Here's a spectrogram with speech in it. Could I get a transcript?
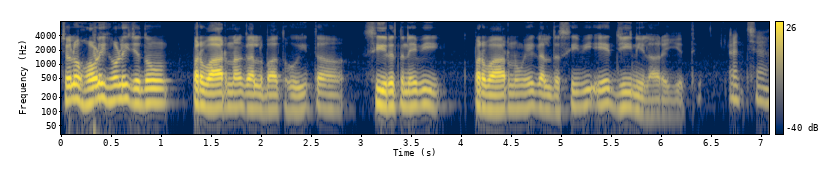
ਚਲੋ ਹੌਲੀ ਹੌਲੀ ਜਦੋਂ ਪਰਿਵਾਰ ਨਾਲ ਗੱਲਬਾਤ ਹੋਈ ਤਾਂ ਸੀਰਤ ਨੇ ਵੀ ਪਰਿਵਾਰ ਨੂੰ ਇਹ ਗੱਲ ਦੱਸੀ ਵੀ ਇਹ ਜੀ ਨਹੀਂ ਲਾ ਰਹੀ ਇੱਥੇ। ਅੱਛਾ।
